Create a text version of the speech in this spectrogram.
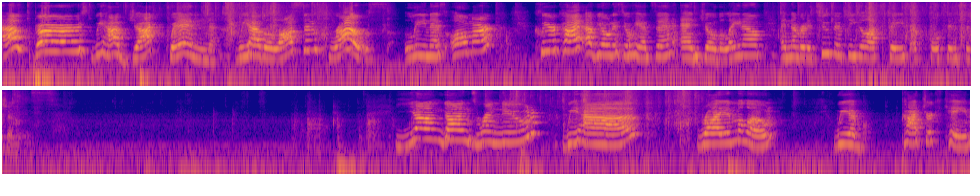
Outburst! We have Jack Quinn. We have Lawson Crouse, Linus Ullmark, Clear cut of Jonas Johansson and Joe Veleno, and number to 250 deluxe base of Colton Sissons. Young Guns renewed. We have Ryan Malone. We have Patrick Kane.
